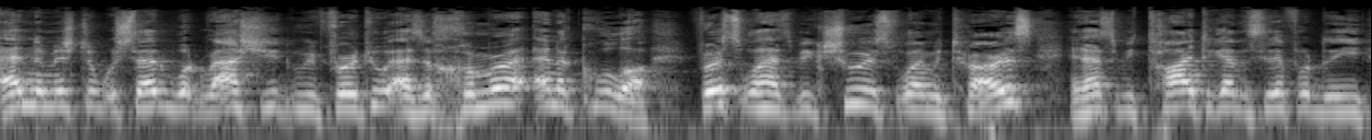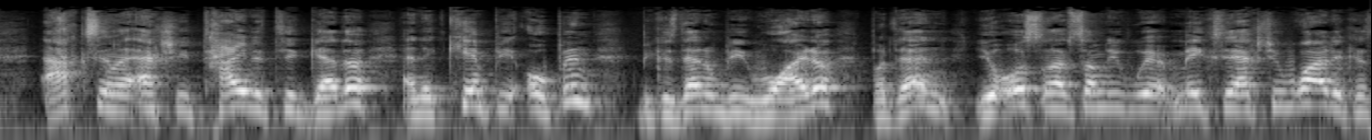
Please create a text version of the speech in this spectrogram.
And the Mishnah said what Rashi referred to as a chumrah and a kula. First of all, it has to be kshuris v'lemitaris. It has to be tied together, so therefore the axim actually tied it together, and it can't be open because then it would be wider. But then you also have something where it makes it actually wider because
